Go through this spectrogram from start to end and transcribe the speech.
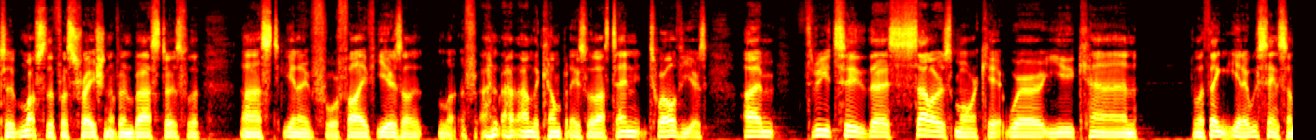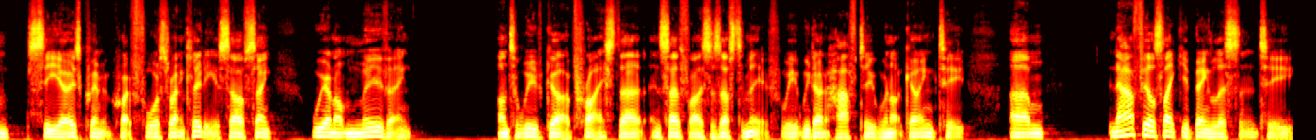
to much of the frustration of investors for the last you know four or five years, and, and the companies for the last 10, 12 years, um, through to the seller's market where you can and I think, you know, we've seen some CEOs quite forthright, including yourself, saying, we're not moving until we've got a price that incentivizes us to move. We, we don't have to, we're not going to. Um, now feels like you're being listened to.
